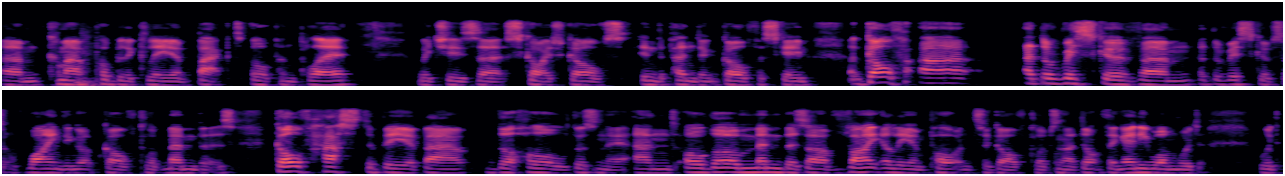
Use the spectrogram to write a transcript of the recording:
um, come out publicly and backed OpenPlay, which is uh, Scottish Golf's independent golfer scheme. Uh, golf uh, at the risk of um, at the risk of sort of winding up golf club members, golf has to be about the whole, doesn't it? And although members are vitally important to golf clubs, and I don't think anyone would would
